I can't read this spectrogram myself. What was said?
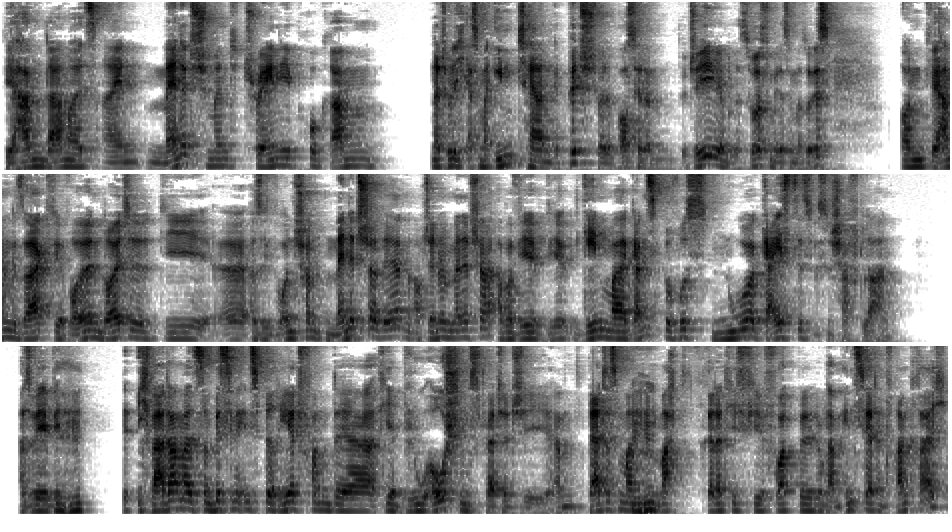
Wir haben damals ein Management-Trainee-Programm natürlich erstmal intern gepitcht, weil du brauchst ja dann Budget und Ressourcen, wie das immer so ist. Und wir haben gesagt, wir wollen Leute, die, äh, also wir wollen schon Manager werden, auch General Manager, aber wir, wir gehen mal ganz bewusst nur Geisteswissenschaftler an. Also wir, mhm. ich war damals so ein bisschen inspiriert von der hier Blue Ocean Strategy. Ähm, Bertelsmann mhm. macht relativ viel Fortbildung am INSEAD in Frankreich.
